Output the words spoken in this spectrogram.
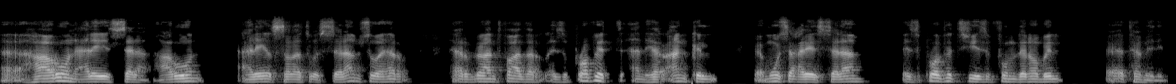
uh, Harun alayhi salam. Harun alayhi salatu. So her, her grandfather is a prophet and her uncle Musa alayhi salam is a prophet. She is from the noble uh, family.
